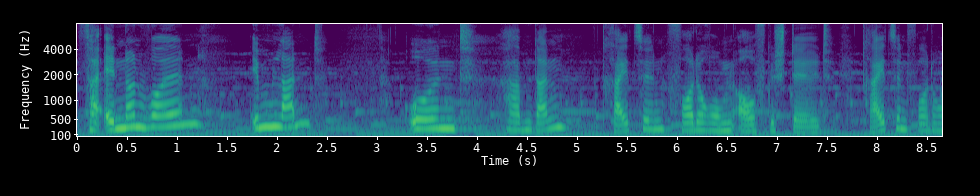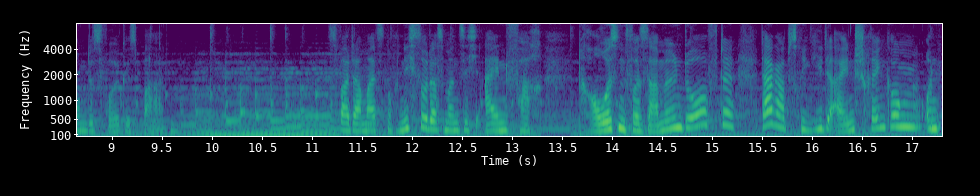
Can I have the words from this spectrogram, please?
verändern wollen im Land und haben dann 13 Forderungen aufgestellt. 13 Forderungen des Volkes Baden. Es war damals noch nicht so, dass man sich einfach draußen versammeln durfte. Da gab es rigide Einschränkungen und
